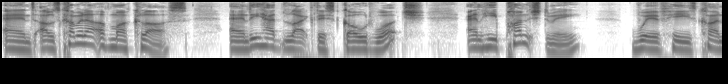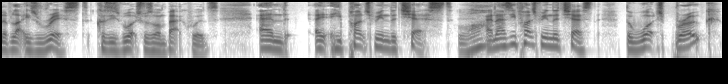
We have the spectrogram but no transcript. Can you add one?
and I was coming out of my class, and he had like this gold watch, and he punched me with his kind of like his wrist because his watch was on backwards, and uh, he punched me in the chest. What? And as he punched me in the chest, the watch broke.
